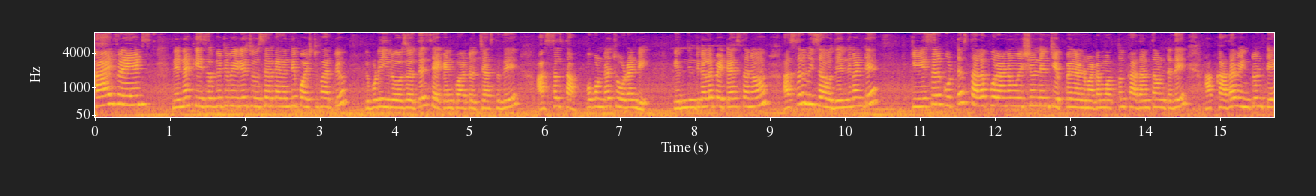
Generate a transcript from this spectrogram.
హాయ్ ఫ్రెండ్స్ నిన్న కేసరిగట్టి వీడియో చూశారు కదండి ఫస్ట్ పార్ట్ ఇప్పుడు ఈ రోజు అయితే సెకండ్ పార్ట్ వచ్చేస్తుంది. అస్సలు తప్పకుండా చూడండి. ఎనిమిదింటికల్లా పెట్టేస్తాను. అస్సలు మిస్ అవ్వద్దు. ఎందుకంటే కేసరగుట్ట స్థల పురాణం విషయం నేను చెప్పాను అనమాట మొత్తం కథ అంతా ఉంటుంది. ఆ కథ వింటుంటే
